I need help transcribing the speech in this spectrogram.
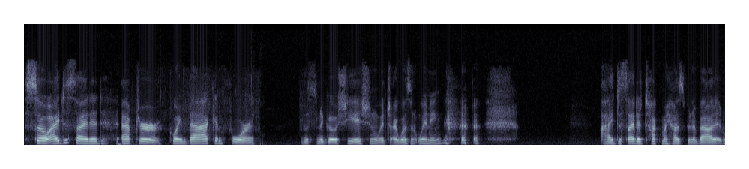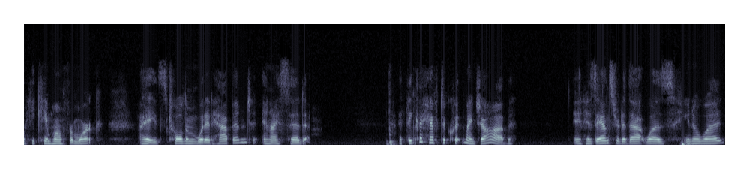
So I decided after going back and forth this negotiation, which I wasn't winning, I decided to talk to my husband about it. When he came home from work, I told him what had happened, and I said, I think I have to quit my job. And his answer to that was, you know what?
